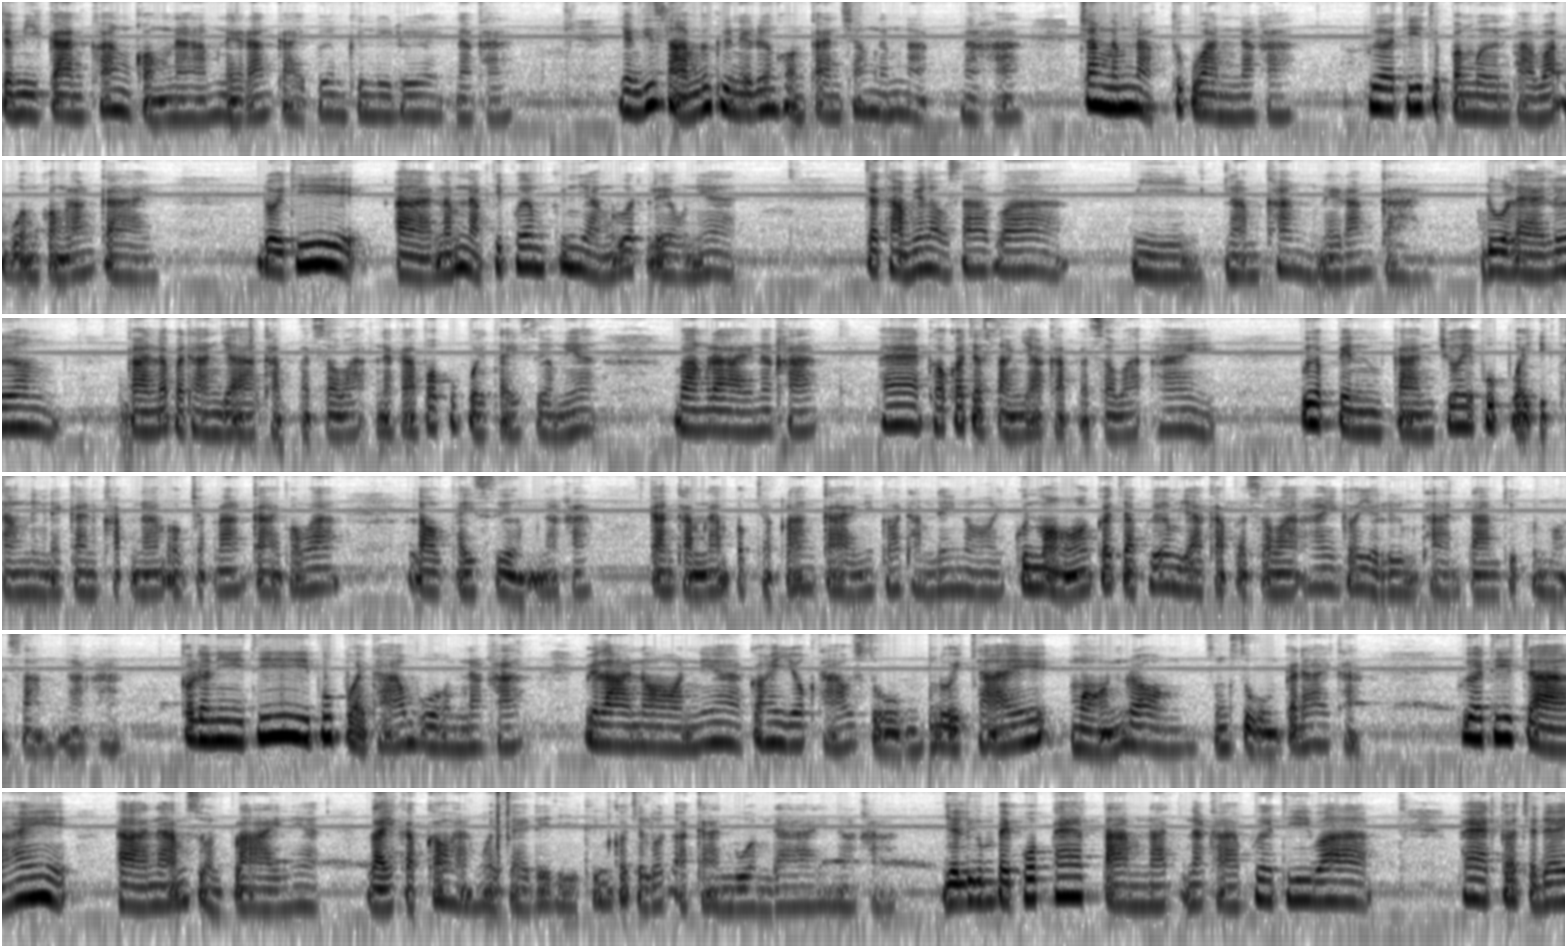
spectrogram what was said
จะมีการคลั่งของน้ำในร่างกายเพิ่มขึ้นเรื่อย ๆ นะคะ อย่างที่ 3 ก็คือในเรื่องของการชั่งน้ำหนักนะคะ ชั่งน้ำหนักทุกวันนะคะ เพื่อที่จะประเมินภาวะบวมของร่างกาย โดยที่น้ำหนักที่เพิ่มขึ้นอย่างรวดเร็วเนี่ยจะทำให้เราทราบว่ามีน้ำข้างในร่างกาย ดูแลเรื่อง การรับประทานยาขับปัสสาวะนะคะ เพราะผู้ป่วยไตเสื่อมเนี่ยบางรายนะคะ แพทย์เขาก็จะสั่งยาขับปัสสาวะให้ เพื่อเป็นการช่วยผู้ป่วยอีกทางหนึ่งในการขับน้ำออกจากร่างกาย เพราะว่าเราไตเสื่อมนะคะ การขับน้ำออกจากร่างกายนี่ก็ทำได้น้อย คุณหมอก็จะเพิ่มยาขับปัสสาวะให้ก็อย่าลืมทานตามที่คุณหมอสั่งนะคะ กรณีที่ผู้ป่วยเท้าบวมนะคะเวลานอนเนี่ยก็ให้ยกเท้าสูง โดยใช้หมอนรองสูงๆก็ได้ค่ะ เพื่อที่จะให้น้ำส่วนปลายเนี่ยไหลกลับเข้าหาหัวใจได้ดีขึ้นก็จะลดอาการบวมได้นะคะ อย่าลืมไปพบแพทย์ตามนัดนะคะ เพื่อที่ว่าแพทย์ก็จะได้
